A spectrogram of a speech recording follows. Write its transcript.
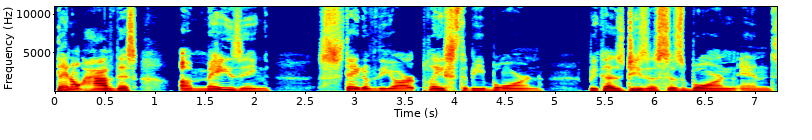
They don't have this amazing state of the art place to be born because Jesus is born and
